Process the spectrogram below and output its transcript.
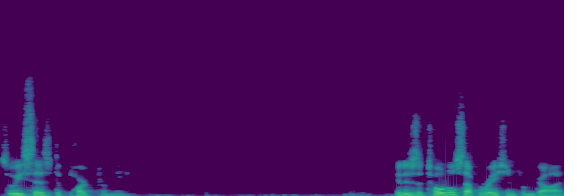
So he says, Depart from me. It is a total separation from God.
